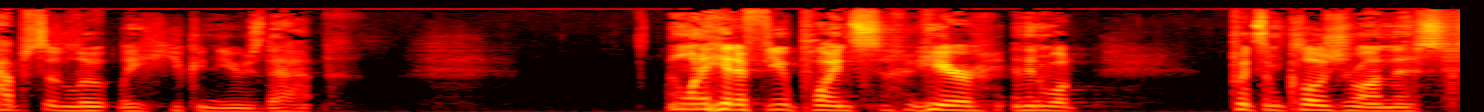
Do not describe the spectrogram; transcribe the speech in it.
Absolutely, you can use that. I want to hit a few points here, and then we'll put some closure on this.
